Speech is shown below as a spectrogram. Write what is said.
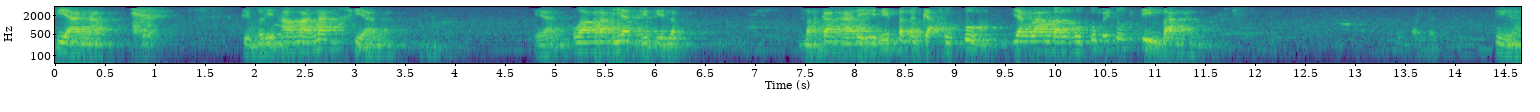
Khianat. Diberi amanat khianat. Ya, uang rakyat ditilep. Bahkan hari ini penegak hukum, yang lambang hukum itu timbangan. Iya.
